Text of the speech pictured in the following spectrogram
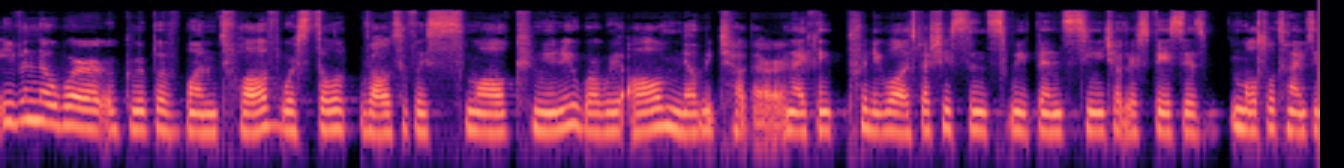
Even though we're a group of 112, we're still a relatively small community where we all know each other. And I think pretty well, especially since we've been seeing each other's faces multiple times a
